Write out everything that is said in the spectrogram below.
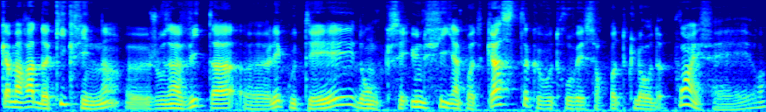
camarade Kikrin. je vous invite à l'écouter. Donc, c'est Une fille, un podcast que vous trouvez sur podcloud.fr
